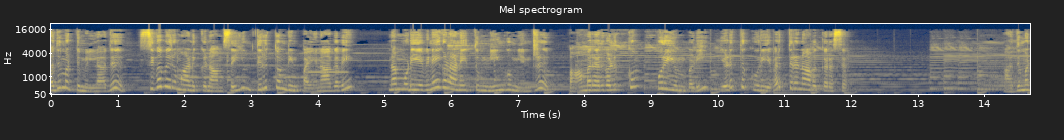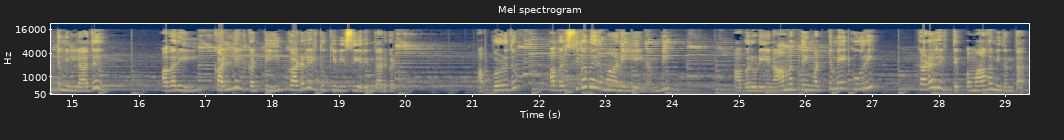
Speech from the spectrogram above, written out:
அது மட்டுமில்லாது சிவபெருமானுக்கு நாம் செய்யும் திருத்தொண்டின் பயனாகவே நம்முடைய வினைகள் அனைத்தும் நீங்கும் என்று பாமரர்களுக்கும் புரியும்படி எடுத்து கூறியவர் திருநாவுக்கரசர். அது மட்டுமில்லாது அவரை கல்லில் கட்டி கடலில் தூக்கி வீசி எறிந்தார்கள். அப்பொழுதும் அவர் சிவபெருமானையே நம்பி அவருடைய நாமத்தை மட்டுமே கூறி கடலில் தெப்பமாக மிதந்தார்.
